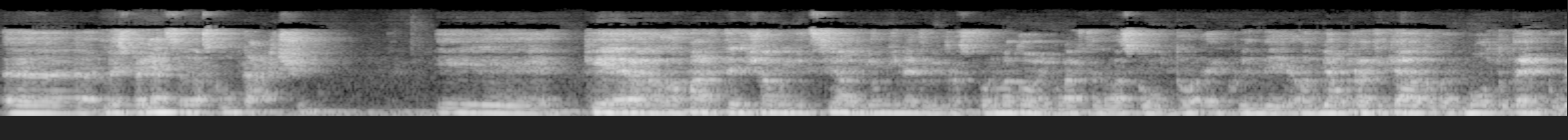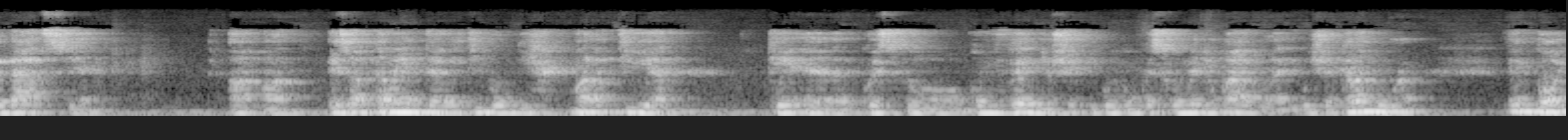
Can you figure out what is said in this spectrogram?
eh, l'esperienza di ascoltarci, e, che era la parte diciamo, iniziale di ogni metodo di trasformatore, parte dell'ascolto, e quindi l'abbiamo praticato per molto tempo grazie a, a esattamente al tipo di malattia che eh, questo convegno, di cui con questo convegno parla e di cui cerca la cura. E poi,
